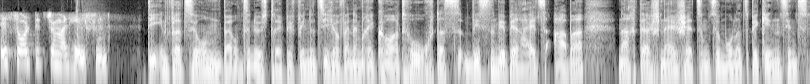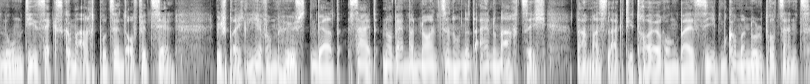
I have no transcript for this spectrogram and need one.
das sollte jetzt schon mal helfen. Die Inflation bei uns in Österreich befindet sich auf einem Rekordhoch. Das wissen wir bereits, aber nach der Schnellschätzung zum Monatsbeginn sind nun die 6,8 Prozent offiziell. Wir sprechen hier vom höchsten Wert seit November 1981. Damals lag die Teuerung bei 7,0 Prozent.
